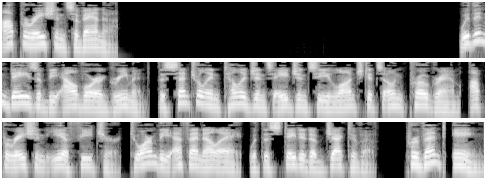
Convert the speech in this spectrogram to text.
Operation Savannah Within days of the Alvor Agreement, the Central Intelligence Agency launched its own program, Operation IA Feature, to arm the FNLA, with the stated objective of prevent an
